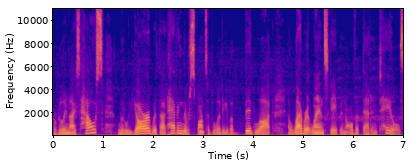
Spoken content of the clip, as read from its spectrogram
a really nice house, a little yard, without having the responsibility of a big lot, elaborate landscape, and all that that entails.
